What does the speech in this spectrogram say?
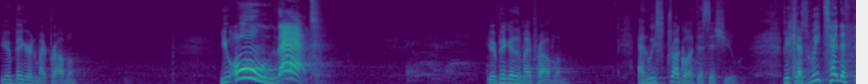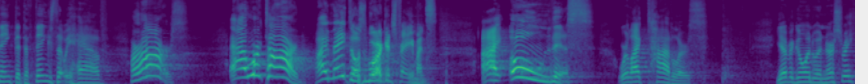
You're bigger than my problem. You own that. You're bigger than my problem. And we struggle at this issue because we tend to think that the things that we have are ours. I worked hard. I made those mortgage payments. I own this. We're like toddlers. You ever go into a nursery?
